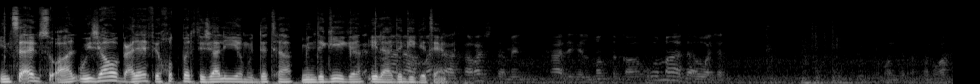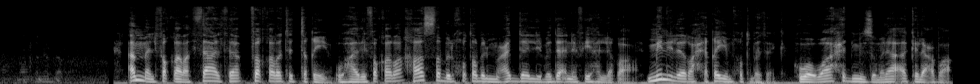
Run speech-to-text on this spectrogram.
ينسأل سؤال ويجاوب عليه في خطبة ارتجالية مدتها من دقيقة إلى دقيقتين. متى خرجت من هذه المنطقة وماذا وجدت؟ منطقة الراحة منطقة الراحة أما الفقرة الثالثة فقرة التقييم وهذه فقرة خاصة بالخطب المعدة اللي بدأنا فيها اللقاء. مين اللي راح يقيم خطبتك؟ هو واحد من زملائك الأعضاء.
